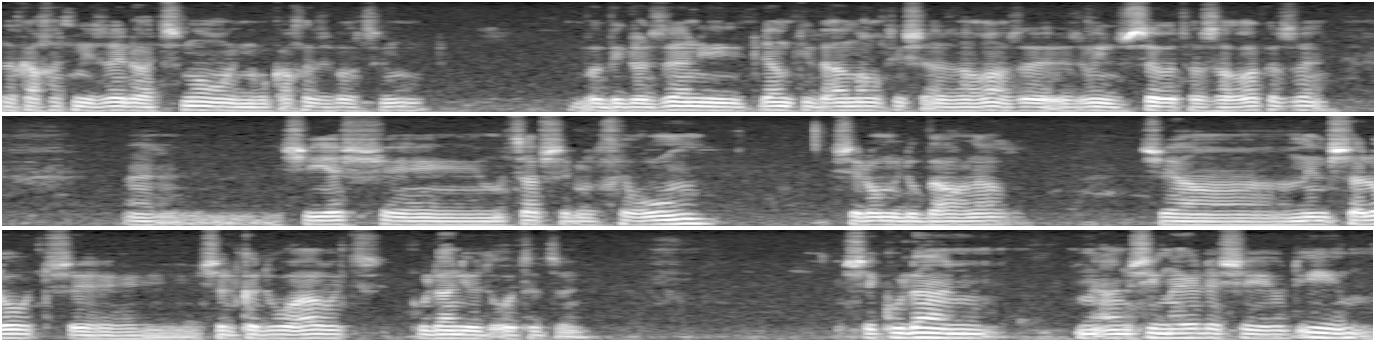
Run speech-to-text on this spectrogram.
לקחת מזה לעצמו, אם הוא לוקח את זה ברצינות. ובגלל זה אני הקדמתי ואמרתי שהאזהרה זה, זה מין סרט אזהרה כזה, אה, שיש אה, מצב של חירום שלא מדובר עליו, שהממשלות. של כדור הארץ, כולן יודעות את זה, שכולן, מהאנשים האלה שיודעים,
